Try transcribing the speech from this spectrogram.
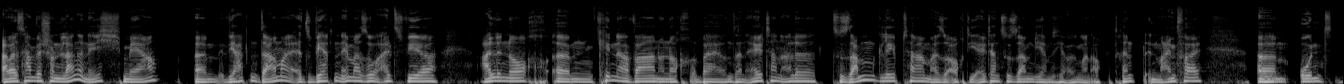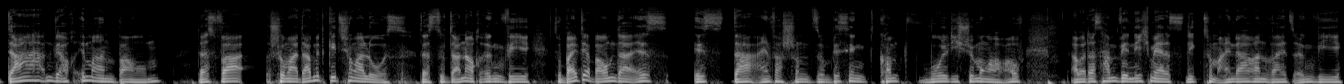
aber das haben wir schon lange nicht mehr. Ähm, wir hatten damals, also wir hatten immer so, als wir alle noch ähm, Kinder waren und noch bei unseren Eltern alle zusammengelebt haben, also auch die Eltern zusammen, die haben sich ja irgendwann auch getrennt, in meinem Fall. Ähm, und da hatten wir auch immer einen Baum. Das war schon mal, damit geht's schon mal los, dass du dann auch irgendwie, sobald der Baum da ist, ist da einfach schon so ein bisschen, kommt wohl die Stimmung auch auf. Aber das haben wir nicht mehr. Das liegt zum einen daran, weil es irgendwie,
